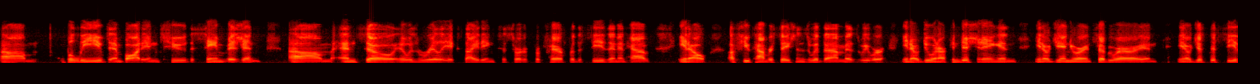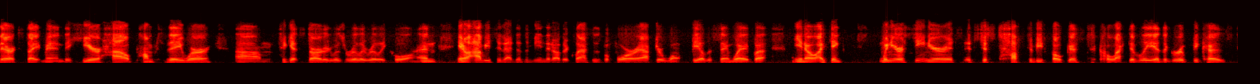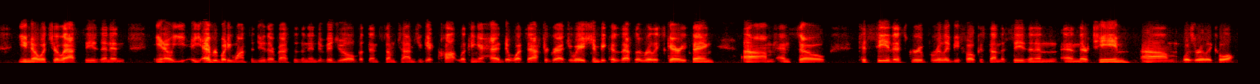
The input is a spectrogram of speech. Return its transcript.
um, believed and bought into the same vision um, and so it was really exciting to sort of prepare for the season and have, you know, a few conversations with them as we were, you know, doing our conditioning and, you know, January and February and, you know, just to see their excitement and to hear how pumped they were um, to get started was really, really cool. And, you know, obviously that doesn't mean that other classes before or after won't feel the same way. But, you know, I think when you're a senior, it's it's just tough to be focused collectively as a group because – you know it's your last season and you know everybody wants to do their best as an individual but then sometimes you get caught looking ahead to what's after graduation because that's a really scary thing. Um, and so to see this group really be focused on the season and, and their team um, was really cool.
